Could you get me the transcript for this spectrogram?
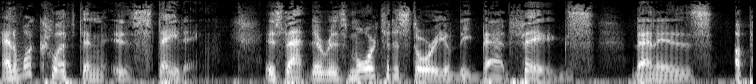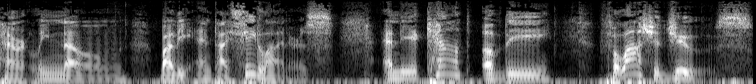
And what Clifton is stating is that there is more to the story of the bad figs than is apparently known by the anti-seedliners. And the account of the Falasha Jews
